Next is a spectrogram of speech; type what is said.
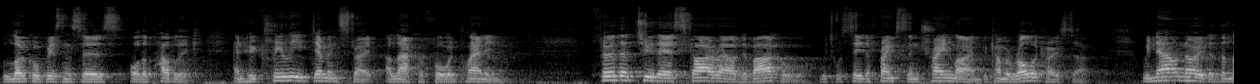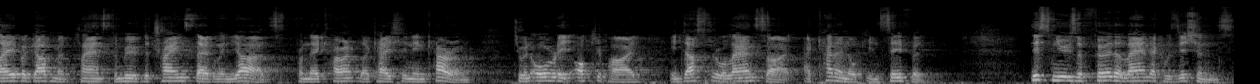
local businesses or the public, and who clearly demonstrate a lack of forward planning. Further to their Skyrail debacle, which will see the Frankston train line become a roller coaster, we now know that the Labor government plans to move the train stabling yards from their current location in Carrum to an already occupied industrial land site at Kananook in Seaford. This news of further land acquisitions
